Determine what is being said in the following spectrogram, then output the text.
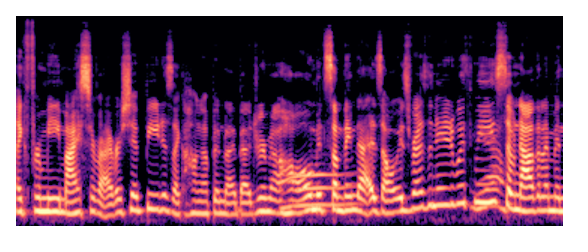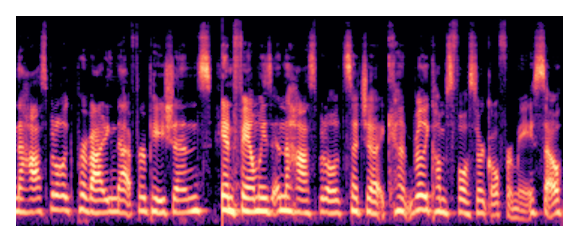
like for me, my survivorship bead is like hung up in my bedroom at home. It's something Oh. that has always resonated with me. Yeah. So now that I'm in the hospital, like providing that for patients and families in the hospital, it's such a it can- really comes full circle for me. So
